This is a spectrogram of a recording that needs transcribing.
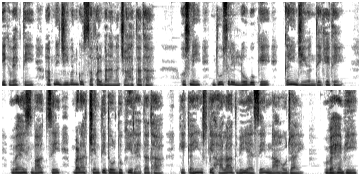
एक व्यक्ति अपने जीवन को सफल बनाना चाहता था। उसने दूसरे लोगों के कई जीवन देखे थे। वह इस बात से बड़ा चिंतित और दुखी रहता था कि कहीं उसके हालात भी ऐसे ना हो जाएँ। वह भी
